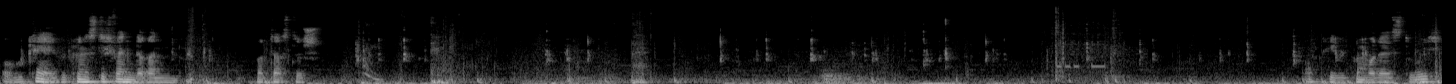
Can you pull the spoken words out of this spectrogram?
Okay, wir können es nicht wenden daran. Fantastisch. Okay, wie kommen wir da jetzt durch?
